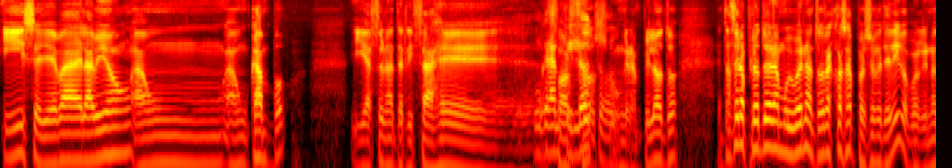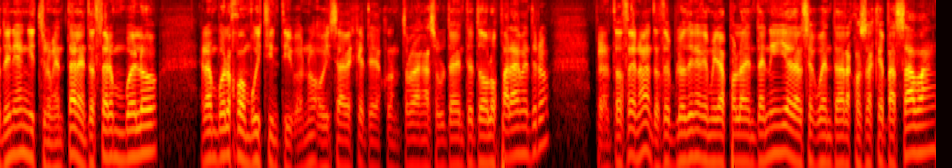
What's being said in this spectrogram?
y se lleva el avión a un, a un campo y hace un aterrizaje Un gran piloto. un gran piloto. Entonces los pilotos eran muy buenos en todas las cosas, por eso que te digo, porque no tenían instrumental, entonces era un vuelo, eran vuelos como muy instintivos, ¿no? Hoy sabes que te controlan absolutamente todos los parámetros, pero entonces no, entonces el piloto tenía que mirar por la ventanilla, darse cuenta de las cosas que pasaban.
